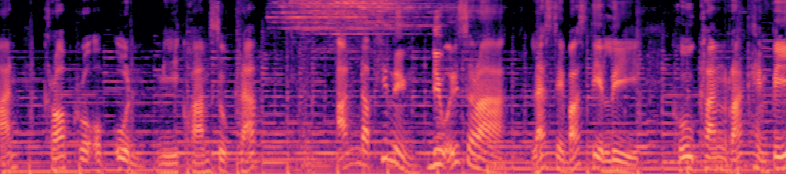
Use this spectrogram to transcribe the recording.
าน ครอบครัวอบอุ่นมีความสุขครับ อันดับที่ 1 ดิวอริสรา และเซบาสเตียนลีคู่คลั่งรักแห่งปี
